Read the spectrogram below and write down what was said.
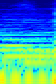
Jesus.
